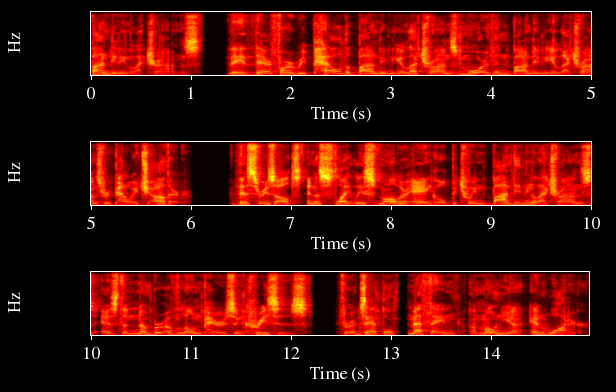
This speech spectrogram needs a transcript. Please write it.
bonding electrons. They therefore repel the bonding electrons more than bonding electrons repel each other. This results in a slightly smaller angle between bonding electrons as the number of lone pairs increases. For example, methane, ammonia, and water.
